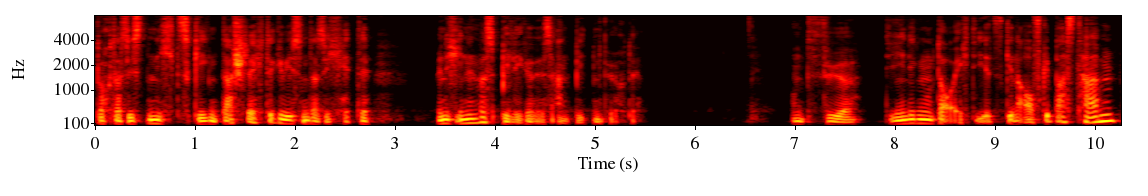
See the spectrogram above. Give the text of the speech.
Doch das ist nichts gegen das schlechte Gewissen, das ich hätte, wenn ich Ihnen was Billigeres anbieten würde. Und für diejenigen unter euch, die jetzt genau aufgepasst haben,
